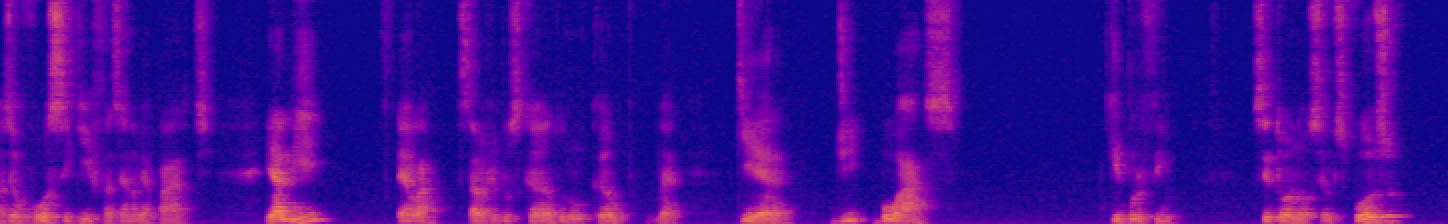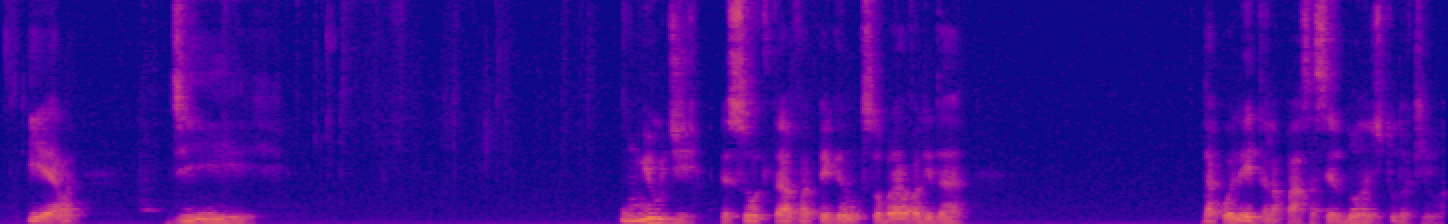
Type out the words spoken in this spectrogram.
mas eu vou seguir fazendo a minha parte. E ali ela estava rebuscando num campo, né, que era de Boaz, que por fim se tornou seu esposo e ela de humilde pessoa que estava pegando o que sobrava ali da da colheita, ela passa a ser dona de tudo aquilo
